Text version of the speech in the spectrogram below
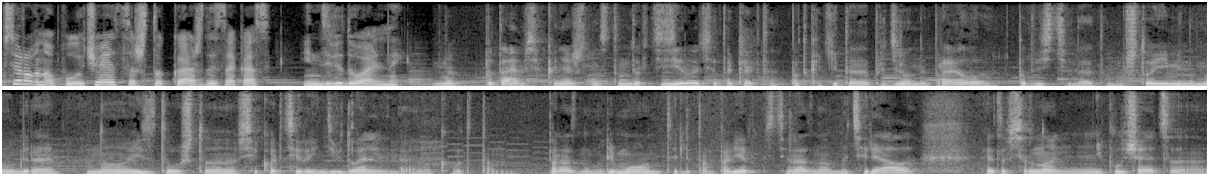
все равно получается, что каждый заказ индивидуальный. Мы пытаемся, конечно, стандартизировать это как-то под какие-то определенные правила подвести, да, там, что именно мы убираем. Но из-за того, что все квартиры индивидуальные, да, у кого-то там по-разному ремонт или там поверхности разного материала, это все равно не получается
